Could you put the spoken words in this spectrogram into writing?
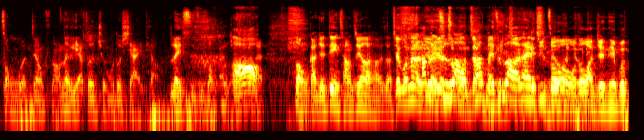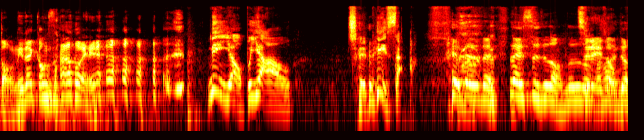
中文，这样子，然后那个亚洲人全部都吓一跳，类似这种感觉。哦这种感觉电影常见到桥段。结果那个他每次唠，他每次唠的那一句中文，我都完全听不懂。你在攻啥回？你要不要吃披萨？对对对对，类似这种，就是之类这种然后你就，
